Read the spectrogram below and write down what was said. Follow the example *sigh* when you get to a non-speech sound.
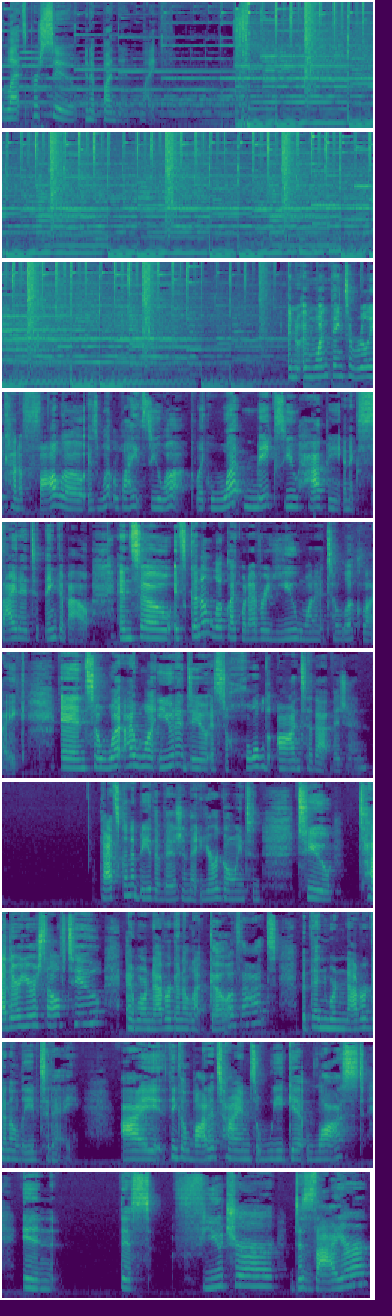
Let's pursue an abundant life. And, and one thing to really kind of follow is what lights you up. Like what makes you happy and excited to think about? And so it's gonna look like whatever you want it to look like. And so what i want you to do is to hold on to that vision that's going to be the vision that you're going to to tether yourself to and we're never going to let go of that but then we're never going to leave today i think a lot of times we get lost in this future desire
